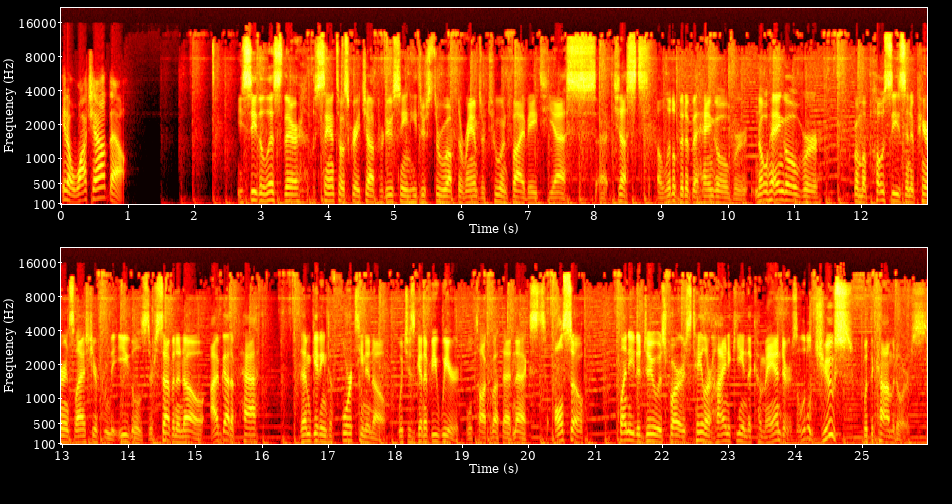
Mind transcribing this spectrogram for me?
You know, watch out now. You see the list there. Santos, great job producing. He just threw up. The Rams are two and five ATS. Uh, just a little bit of a hangover. No hangover from a postseason appearance last year from the Eagles. They're seven and zero. Oh. I've got a path them getting to 14 and 0, which is going to be weird. We'll talk about that next. Also, plenty to do as far as Taylor Heinicke and the Commanders. A little juice with the Commodores.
